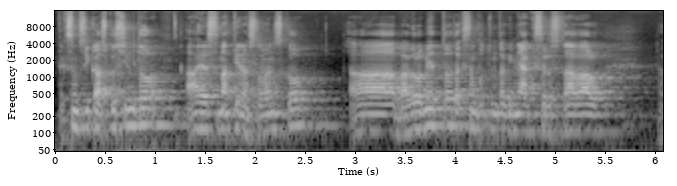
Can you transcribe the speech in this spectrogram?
tak jsem si říkal, zkusím to a jel jsem na týden na Slovensko a bavilo mě to, tak jsem potom tak nějak se dostával eh,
